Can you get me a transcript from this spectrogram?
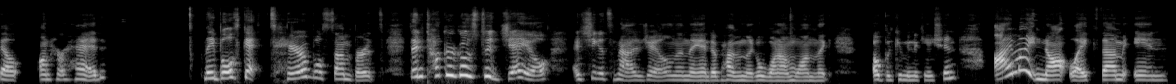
fell on her head. They both get terrible sunburns. Then Tucker goes to jail and she gets him out of jail, and then they end up having like a one on one, like open communication. I might not like them in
